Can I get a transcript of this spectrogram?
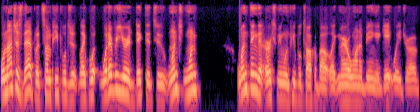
well not just that but some people just like what whatever you're addicted to one one one thing that irks me when people talk about like marijuana being a gateway drug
